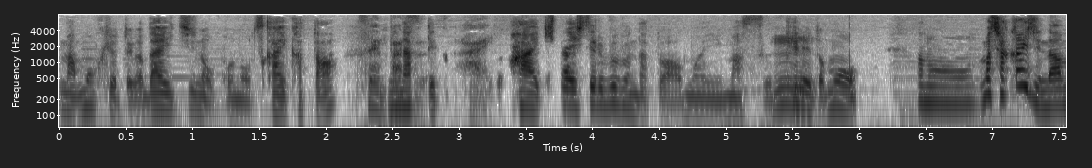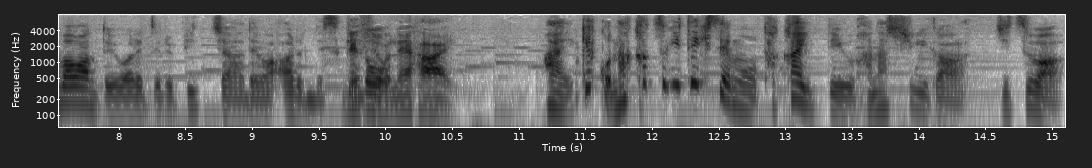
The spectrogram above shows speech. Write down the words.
まあ、目標というか第一のこの使い方。になっていくはい。はい、期待してる部分だとは思いますうんけれども、あのーまあ、社会人ナンバーワンと言われてるピッチャーではあるんですけど、ですよね、はい。はい、結構中継ぎ適性も高いっていう話が実は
